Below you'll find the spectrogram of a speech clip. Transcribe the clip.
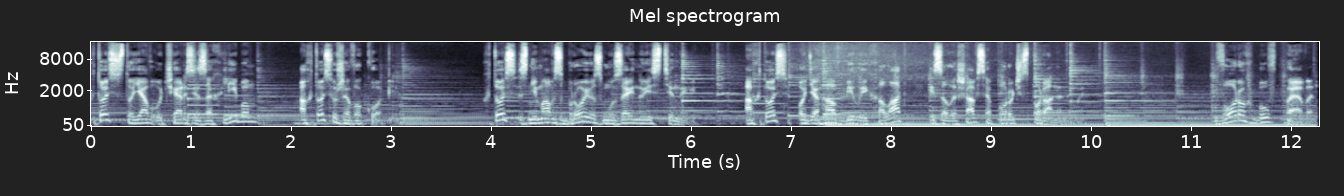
хтось стояв у черзі за хлібом, а хтось уже в окопі. Хтось знімав зброю з музейної стіни, а хтось одягав білий халат і залишався поруч з пораненими. Ворог був певен:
